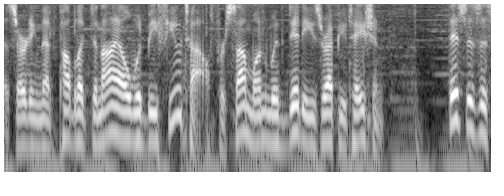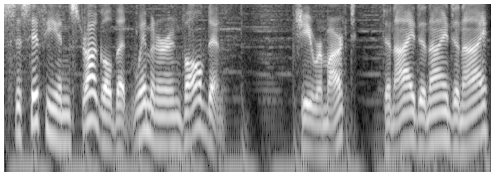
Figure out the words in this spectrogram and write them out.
asserting that public denial would be futile for someone with Diddy's reputation. This is a Sisyphean struggle that women are involved in. She remarked, Deny, deny, deny.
